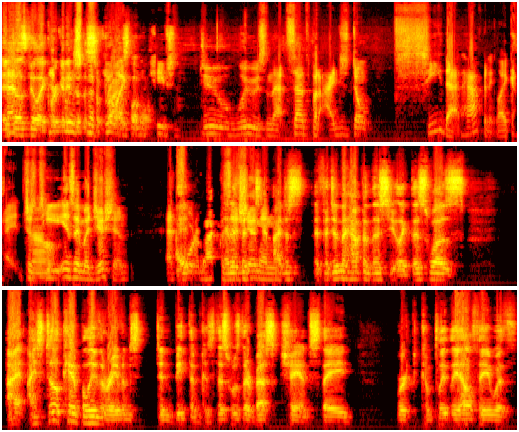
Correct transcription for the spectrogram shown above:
it does feel like we're getting to the surprise like level. The Chiefs do lose in that sense, but I just don't see that happening. Like, I just No. he is a magician at I- quarterback And position, it, and, I just if it didn't happen this year, like this was, I I still can't believe the Ravens didn't beat them because this was their best chance. They were completely healthy with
